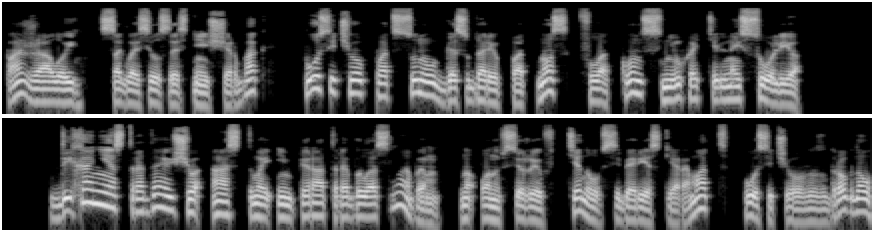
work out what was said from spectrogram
«Пожалуй», – согласился с ней Щербак, после чего подсунул государю под нос флакон с нюхательной солью. Дыхание страдающего астмой императора было слабым, но он все же втянул в себя резкий аромат, после чего вздрогнул,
